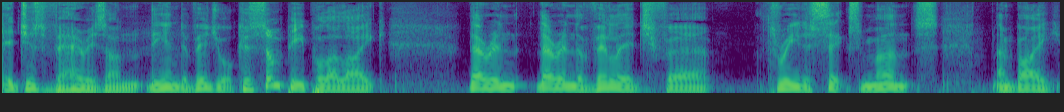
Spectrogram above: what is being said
it just varies on the individual because some people are like they're in they're in the village for three to six months and by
